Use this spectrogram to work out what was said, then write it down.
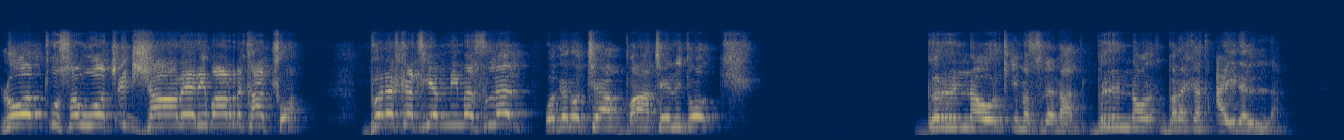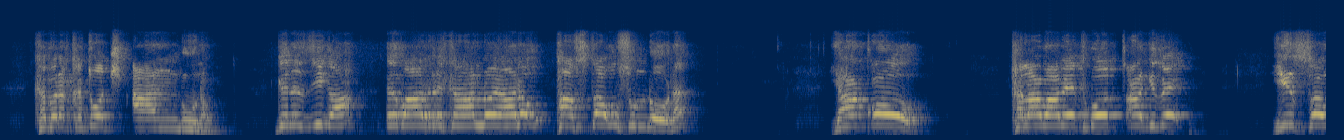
ለወጡ ሰዎች እግዚአብሔር ይባርካቸዋል። በረከት የሚመስለን ወገኖቼ አባቴ ልጆች ብርና ወርቅ ይመስለናል። ብርና ወርቅ በረከት አይደለም። ከበረከቶች አንዱ ነው። ግን እዚህ ጋር እባርካለሁ ያለው ታስታውሱ እንደሆነ ያዕቆብ ከላባ ቤት በወጣ ጊዜ ይህ ሰው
